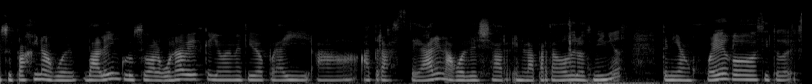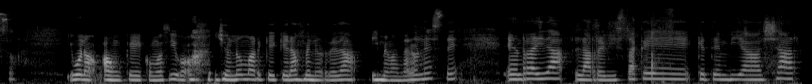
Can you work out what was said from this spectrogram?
su página web, ¿vale? Incluso alguna vez que yo me he metido por ahí a, a trastear en la web de Shar, en el apartado de los niños, tenían juegos y todo eso. Y bueno, aunque como os digo, yo no marqué que era menor de edad y me mandaron este, en realidad la revista que, que te envía Shar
